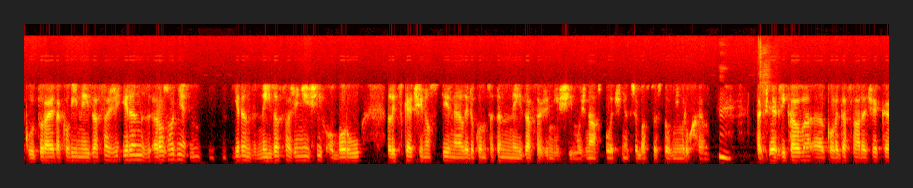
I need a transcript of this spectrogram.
kultura je takový nejzasaženější, jeden z, rozhodně jeden z nejzasaženějších oborů lidské činnosti, ne dokonce ten nejzasaženější, možná společně třeba s cestovním ruchem. Hmm. Takže, jak říkal eh, kolega Sládeček, eh,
